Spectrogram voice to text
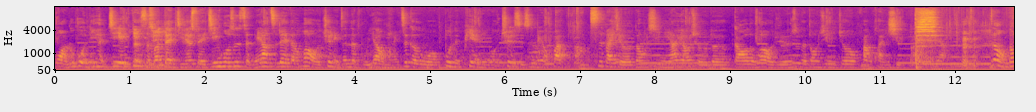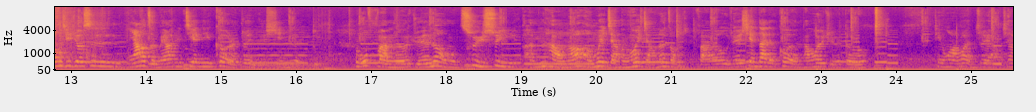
话。如果你很介意定什么等级的水晶或是怎么样之类的话，我劝你真的不要买，这个我不能骗你，我确实是没有办法。四百九的东西你要要求的高的我觉得这个东西你就放宽心吧，这样。这种东西就是你要怎么样去建立客人对你的信任度。我反而觉得那种脆碎很好，然后很会讲、很会讲那种，反而我觉得现代的客人他会觉得天花乱坠，好像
